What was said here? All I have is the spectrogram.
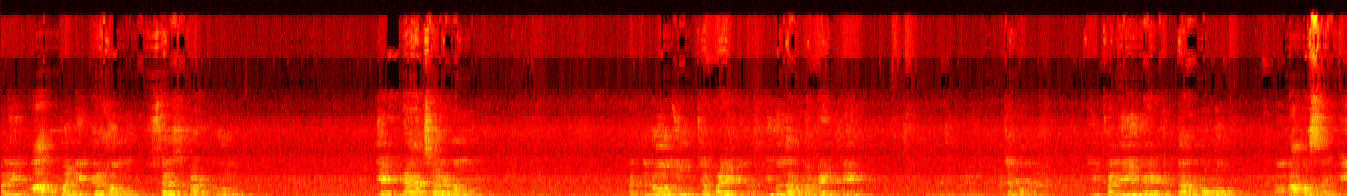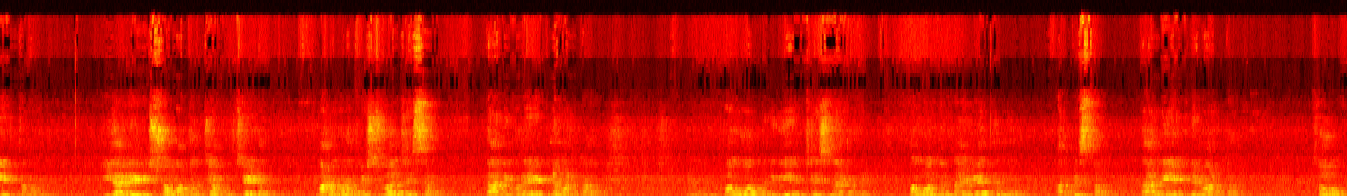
మరి ఆత్మ నిగ్రహము సెల్ఫ్ కంట్రోల్ యజ్ఞాచరణం. ప్రతిరోజు జపయజ్ఞ యుగ ధర్మం ఏంటి? జపం. ఈ కలియుగ యొక్క ధర్మము నామ సంకీర్తనం. ఈ హరే కృష్ణ మంత్రం జపం చేయడం. మనం కూడా ఫెస్టివల్ చేసాం. దాన్ని కూడా యజ్ఞం అంటారు. భగవంతుడికి ఏం చేసినా కానీ నైవేద్యము అర్పిస్తారు. దాన్ని యజ్ఞం అంటారు. సో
